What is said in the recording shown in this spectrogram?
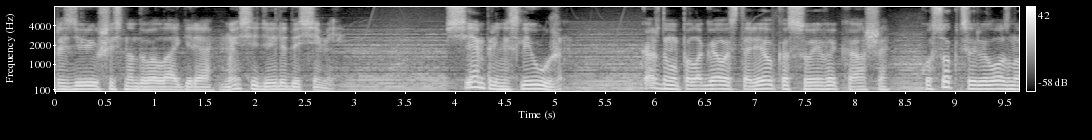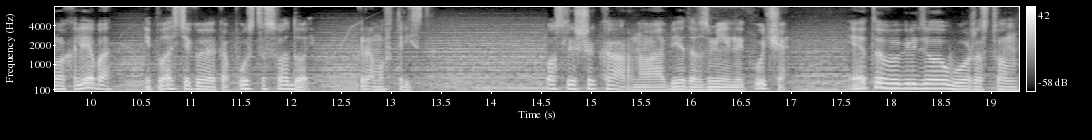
разделившись на два лагеря, мы сидели до семи. Всем принесли ужин. Каждому полагалась тарелка соевой каши, кусок целлюлозного хлеба и пластиковая капуста с водой, граммов 300. После шикарного обеда в змеиной куче это выглядело убожеством,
